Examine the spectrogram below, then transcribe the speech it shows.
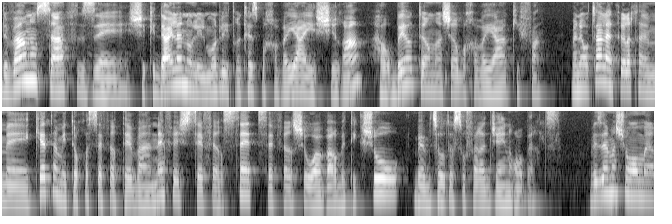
דבר נוסף זה שכדאי לנו ללמוד להתרכז בחוויה הישירה הרבה יותר מאשר בחוויה העקיפה. ואני רוצה להקריא לכם אה, קטע מתוך הספר טבע הנפש, ספר סט, ספר שהוא עבר בתקשור באמצעות הסופרת ג'יין רוברטס. וזה מה שהוא אומר.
